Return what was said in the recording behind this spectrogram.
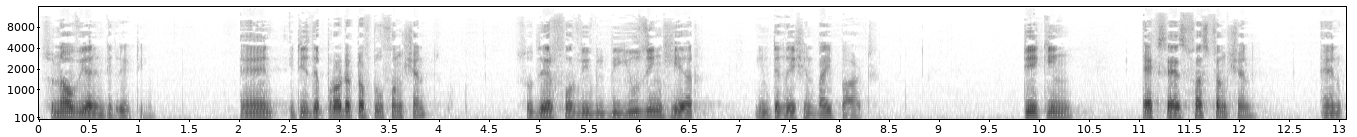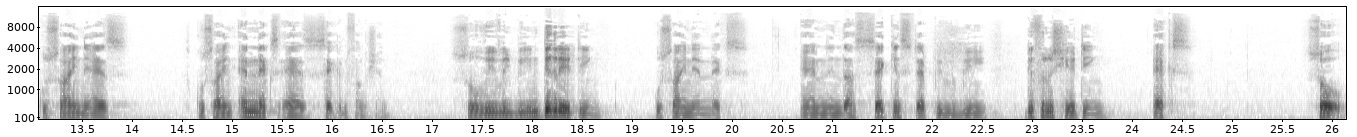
So now we are integrating, and it is the product of two functions. So therefore we will be using here integration by part, taking x as first function and cosine nx as second function. So we will be integrating cosine and x, and in the second step we will be differentiating x. So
